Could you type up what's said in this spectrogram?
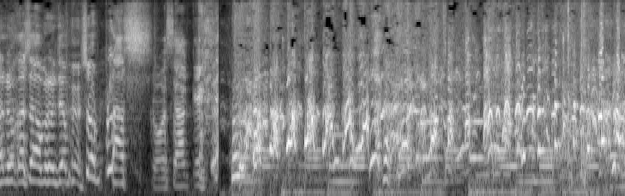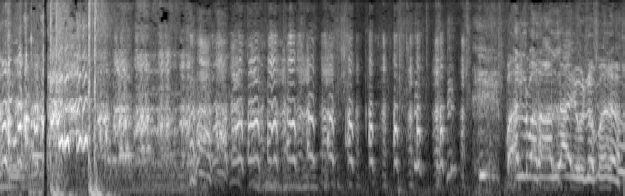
ano kasama ng Japan? Surplus! Kawasaki. Paano ba layo naman ah?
